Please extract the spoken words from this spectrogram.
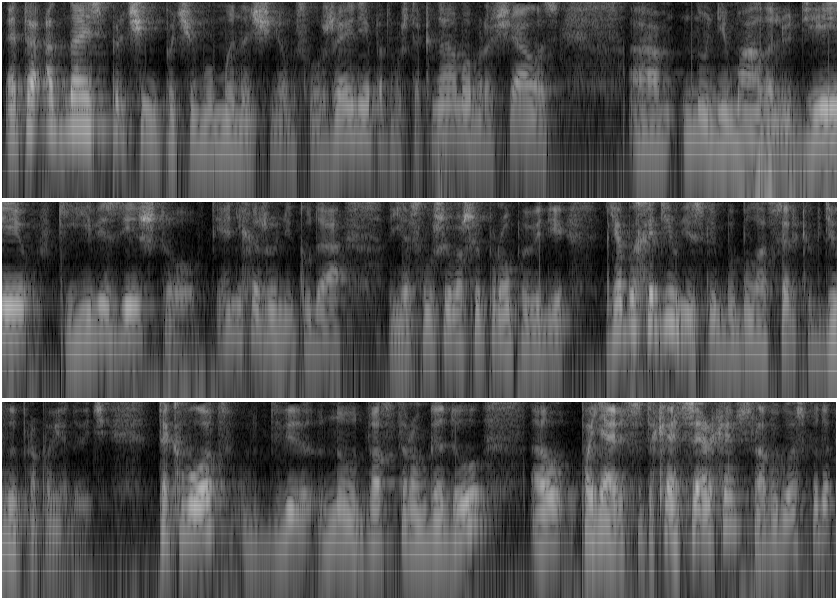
Это одна из причин, почему мы начнем служение, потому что к нам обращалась ну, немало людей в Киеве здесь, что я не хожу никуда, я слушаю ваши проповеди. Я бы ходил, если бы была церковь, где вы проповедуете. Так вот, в ну, 22 году а, появится такая церковь, слава Господу.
